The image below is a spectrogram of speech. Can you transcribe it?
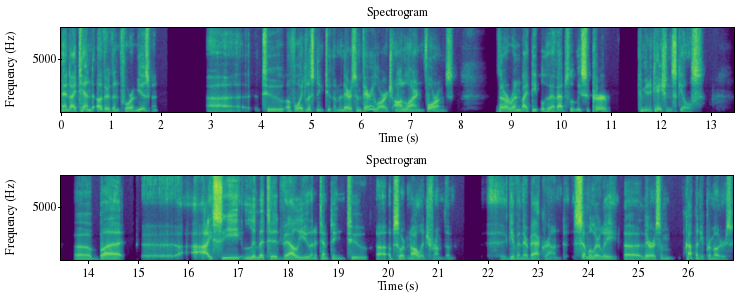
And I tend, other than for amusement, uh, to avoid listening to them. And there are some very large online forums that are run by people who have absolutely superb communication skills. Uh, but uh, I see limited value in attempting to uh, absorb knowledge from them, given their background. Similarly, uh, there are some company promoters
